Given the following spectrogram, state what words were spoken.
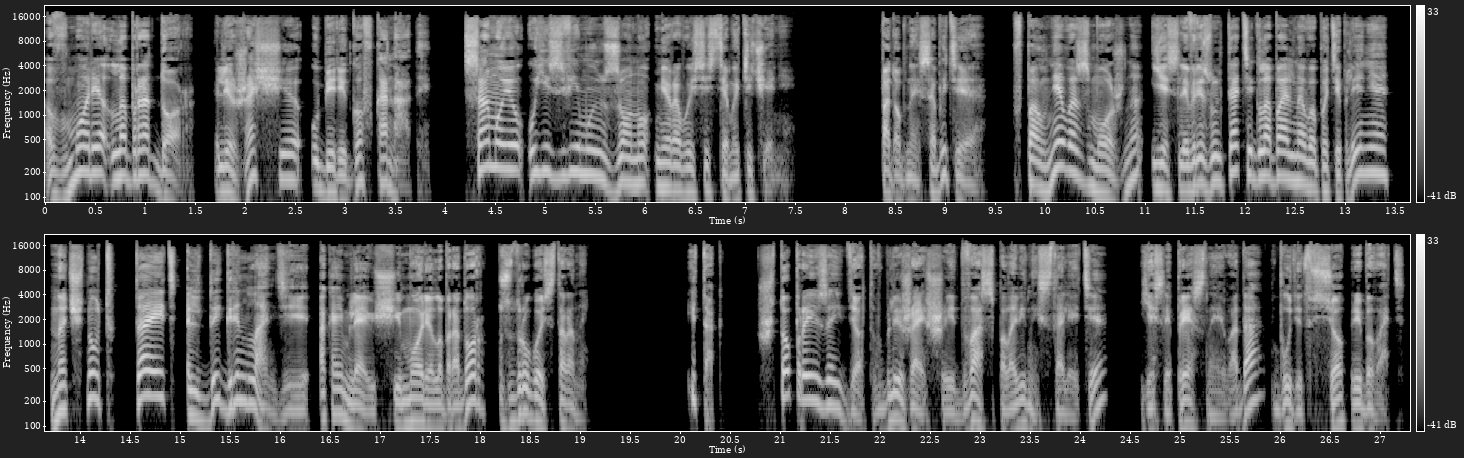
в море Лабрадор, лежащее у берегов Канады, самую уязвимую зону мировой системы течений. Подобное событие вполне возможно, если в результате глобального потепления начнут таять льды Гренландии, окаймляющие море Лабрадор с другой стороны. Итак, что произойдет в ближайшие два с половиной столетия, если пресная вода будет все прибывать?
